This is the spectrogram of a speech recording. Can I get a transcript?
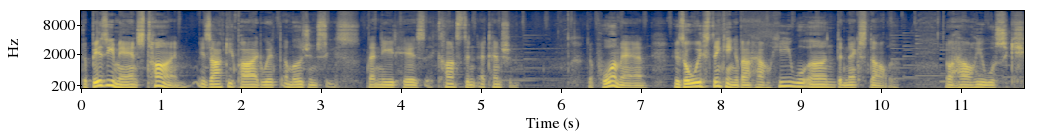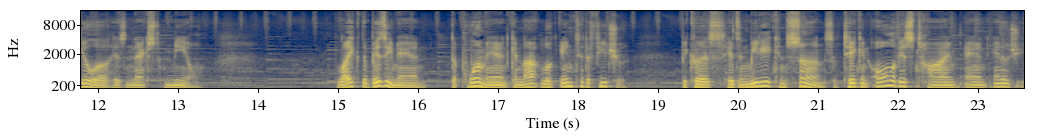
The busy man's time is occupied with emergencies that need his constant attention. The poor man is always thinking about how he will earn the next dollar or how he will secure his next meal. Like the busy man, the poor man cannot look into the future because his immediate concerns have taken all of his time and energy.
